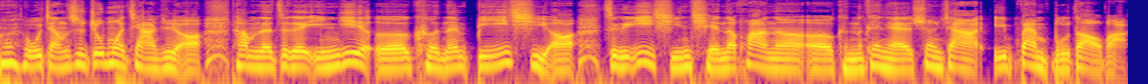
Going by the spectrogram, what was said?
我讲的是周末假日哦，他们的这个营业额可能比起啊这个疫情前的话呢，呃，可能看起来剩下一半不到吧。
